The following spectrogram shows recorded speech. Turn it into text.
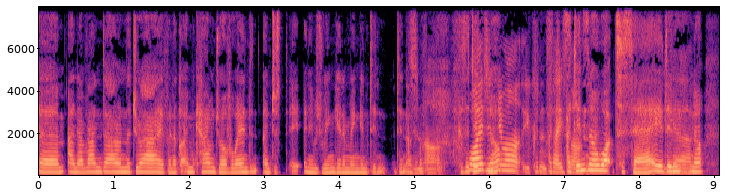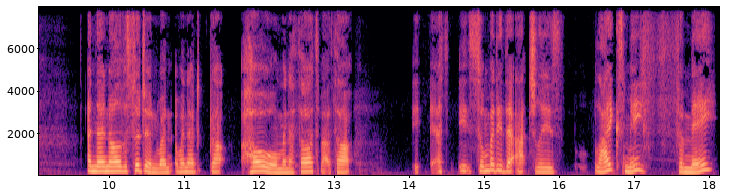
Um, and I ran down the drive and I got in my car and drove away and, and just and he was ringing and ringing didn't didn't answer Didn't my answer. because I Why didn't didn't know. you answer? You couldn't face I didn't know what to say. I didn't Yeah. know. And then all of a sudden, when when I'd got home and I thought about, it, I thought it, it- it's somebody that actually is likes me for me.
